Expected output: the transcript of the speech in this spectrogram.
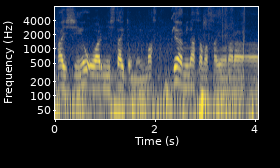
ー、配信を終わりにしたいと思います。では皆様さようなら。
